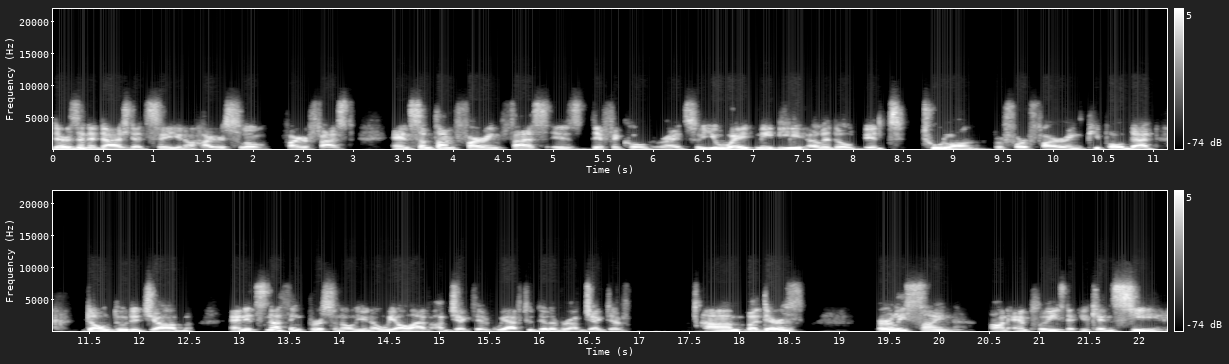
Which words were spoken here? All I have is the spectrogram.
There's an adage that say, you know, hire slow, fire fast. And sometimes firing fast is difficult, right? So you wait maybe a little bit too long before firing people that don't do the job. And it's nothing personal, you know, we all have objective. We have to deliver objective. Um, but there's early sign on employees that you can see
